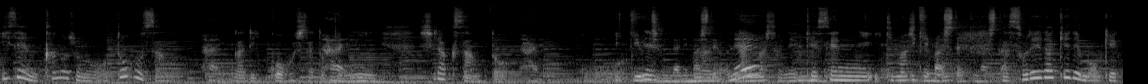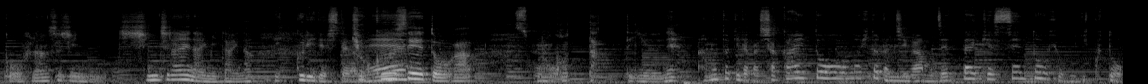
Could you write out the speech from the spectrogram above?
以前彼女のお父さんが立候補した時に、はい、志らくさんと、はい、一騎打ちになりましたよね。なりましたね、うん、決戦に行きました、ね、行きました行きました。それだけでも結構フランス人信じられないみたいなびっくりでしたよね。極右政党が残ったっていうね。あの時だから社会党の人たちがもう絶対決選投票に行くと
